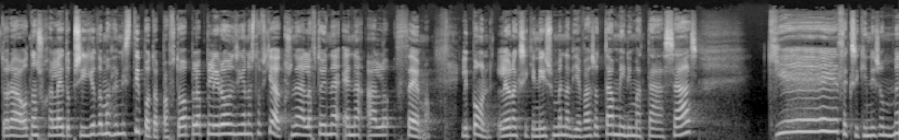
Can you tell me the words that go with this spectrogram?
Τώρα, όταν σου χαλάει το ψυγείο, δεν μαθαίνεις τίποτα από αυτό, απλά πληρώνεις για να στο φτιάξουν. Ναι, αλλά αυτό είναι ένα άλλο θέμα. Λοιπόν, λέω να ξεκινήσουμε να διαβάσω τα μηνύματά σας και θα ξεκινήσω με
